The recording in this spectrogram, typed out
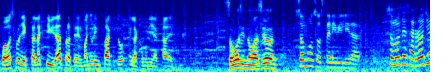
podamos proyectar la actividad para tener mayor impacto en la comunidad académica. Somos innovación. Somos sostenibilidad. Somos desarrollo.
